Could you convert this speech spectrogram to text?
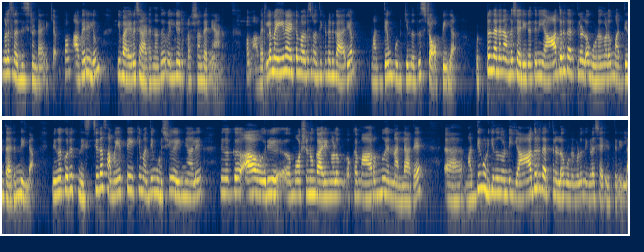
നിങ്ങൾ ശ്രദ്ധിച്ചിട്ടുണ്ടായിരിക്കാം. അപ്പം അവരിലും ഈ വയറ് ചാടുന്നത് വലിയൊരു പ്രശ്നം തന്നെയാണ്. അപ്പം അവരിൽ മെയിനായിട്ടും അവർ ശ്രദ്ധിക്കേണ്ട ഒരു കാര്യം മദ്യം കുടിക്കുന്നത് സ്റ്റോപ്പ് ചെയ്യുക. ഒട്ടും തന്നെ നമ്മുടെ ശരീരത്തിന് യാതൊരു തരത്തിലുള്ള ഗുണങ്ങളും മദ്യം തരുന്നില്ല. നിങ്ങൾക്കൊരു നിശ്ചിത സമയത്തേക്ക് മദ്യം കുടിച്ചു കഴിഞ്ഞാൽ നിങ്ങൾക്ക് ആ ഒരു മോഷണവും കാര്യങ്ങളും ഒക്കെ മാറുന്നു എന്നല്ലാതെ മദ്യം കുടിക്കുന്നത് കൊണ്ട് യാതൊരു തരത്തിലുള്ള ഗുണങ്ങളും നിങ്ങളുടെ ശരീരത്തിനില്ല.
